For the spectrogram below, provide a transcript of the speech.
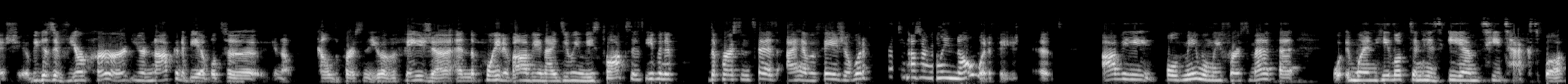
issue. Because if you're hurt, you're not going to be able to, you know, tell the person that you have aphasia. And the point of Avi and I doing these talks is even if the person says, I have aphasia, what if the person doesn't really know what aphasia is? Avi told me when we first met that when he looked in his EMT textbook,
